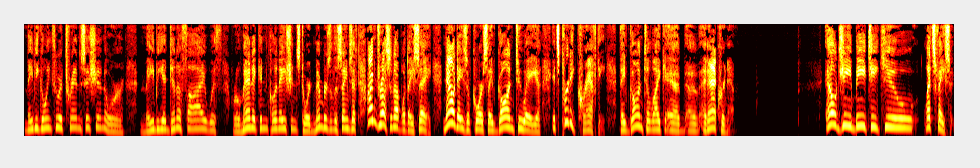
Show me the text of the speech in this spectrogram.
maybe going through a transition or maybe identify with romantic inclinations toward members of the same sex. I'm dressing up what they say. Nowadays, of course, they've gone to a, uh, it's pretty crafty. They've gone to like a, a, an acronym. LGBTQ, let's face it,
